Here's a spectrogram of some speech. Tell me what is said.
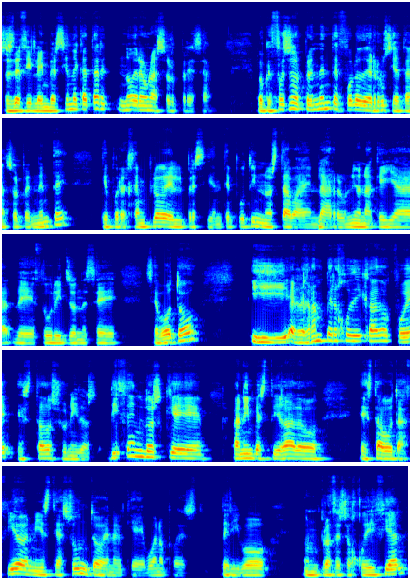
es decir, la inversión de Qatar no era una sorpresa. Lo que fue sorprendente fue lo de Rusia, tan sorprendente que, por ejemplo, el presidente Putin no estaba en la reunión aquella de Zurich donde se, se votó y el gran perjudicado fue Estados Unidos. Dicen los que han investigado esta votación y este asunto en el que, bueno, pues derivó un proceso judicial,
